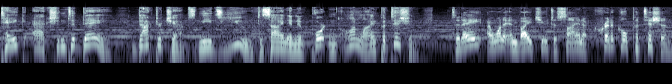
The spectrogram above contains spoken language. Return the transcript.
Take action today. Dr. Chaps needs you to sign an important online petition. Today, I want to invite you to sign a critical petition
